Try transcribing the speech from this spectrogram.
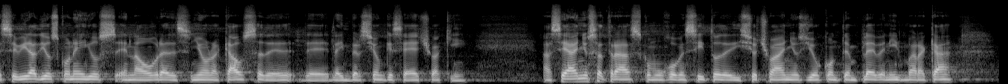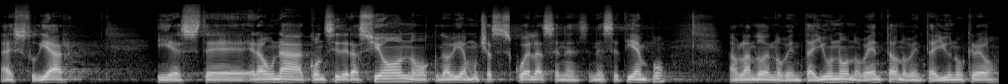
servir a Dios con ellos en la obra del Señor a causa de, la inversión que se ha hecho aquí. Hace años atrás, como un jovencito de 18 años, yo contemplé venir para acá a estudiar y este, era una consideración, no, no había muchas escuelas en, en ese tiempo, hablando de 91, 90 o 91 creo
